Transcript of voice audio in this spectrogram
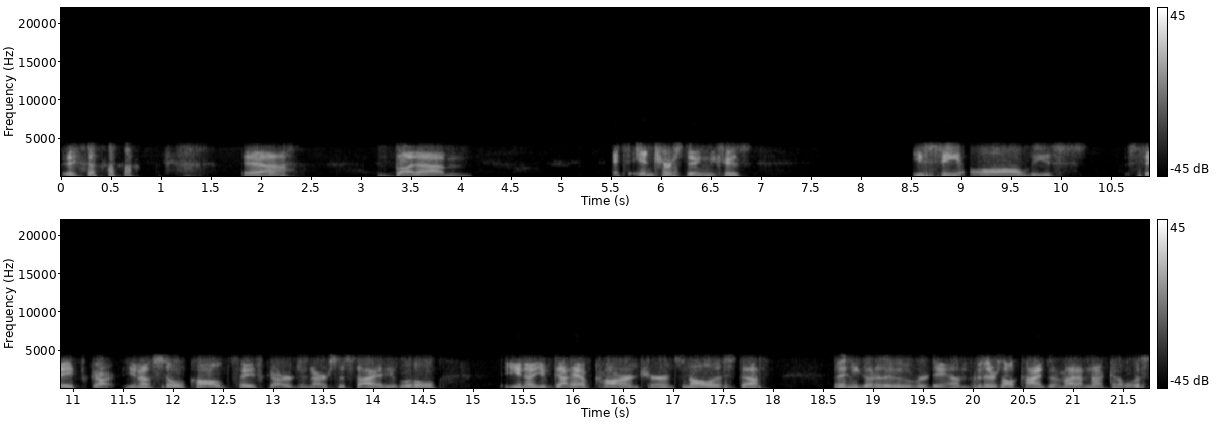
yeah. yeah but um it's interesting because you see all these safeguard you know so-called safeguards in our society little you know you've got to have car insurance and all this stuff and then you go to the Hoover Dam. I mean, there's all kinds of them. I'm not going to list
